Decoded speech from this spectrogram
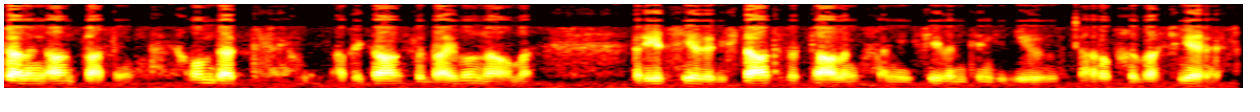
stelling aanpassing omdat Afrikaanse Bybelname reeds sedert die staatsvertaling van die 17de eeu daarop gebaseer is.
